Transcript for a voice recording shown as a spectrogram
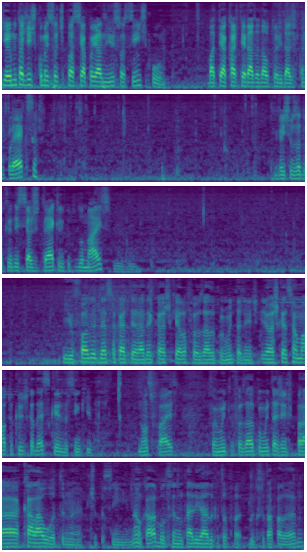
E aí muita gente começou, tipo, a se apoiar nisso, assim, tipo, bater a carteirada da autoridade complexa. Em vez de usar do credencial de técnico e tudo mais. Uhum. E o foda dessa carteirada é que eu acho que ela foi usada por muita gente. E eu acho que essa é uma autocrítica da esquerda, assim, que não se faz. Foi, muito, foi usada por muita gente pra calar o outro, né? Tipo assim, não, cala a boca, você não tá ligado do que, eu tô, do que você tá falando.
